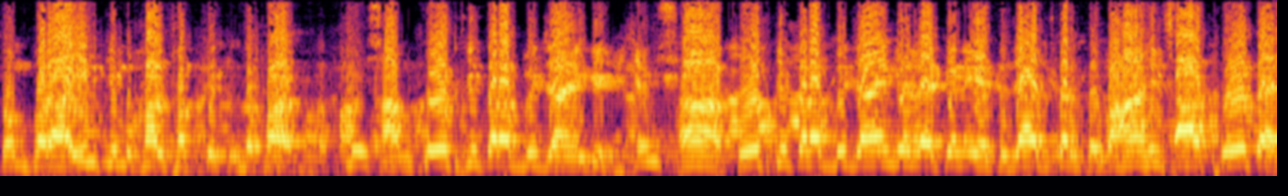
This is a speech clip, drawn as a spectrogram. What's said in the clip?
تم پر آئین کی مخالفت کے دفعات ہم کوٹ کی طرف بھی جائیں گے۔ ہاں کوٹ کی طرف بھی جائیں گے، لیکن احتجاج کرتے وہاں ہی ساتھ کوٹ ہے۔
